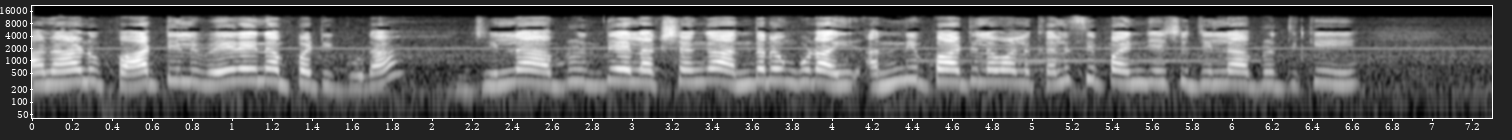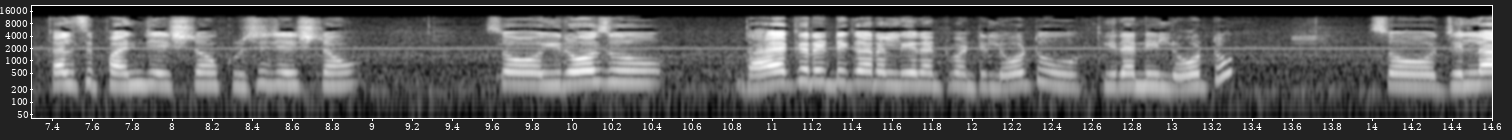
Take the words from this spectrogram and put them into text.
ఆనాడు పార్టీలు వేరైనప్పటికీ కూడా జిల్లా అభివృద్ధే లక్ష్యంగా అందరం కూడా అన్ని పార్టీల వాళ్ళు కలిసి పనిచేసి జిల్లా అభివృద్ధికి కలిసి పనిచేసినాం కృషి చేసినాం. సో ఈరోజు దయాకర్ రెడ్డి గారు లేనటువంటి లోటు తీరని లోటు. సో జిల్లా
